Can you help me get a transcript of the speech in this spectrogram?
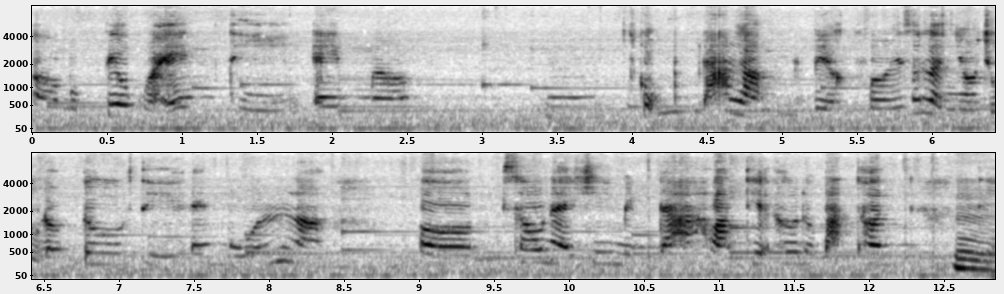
ờ, mục tiêu của em thì em uh, cũng đã làm việc với rất là nhiều chủ đầu tư thì em muốn là uh, sau này khi mình đã hoàn thiện hơn được bản thân ừ. thì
